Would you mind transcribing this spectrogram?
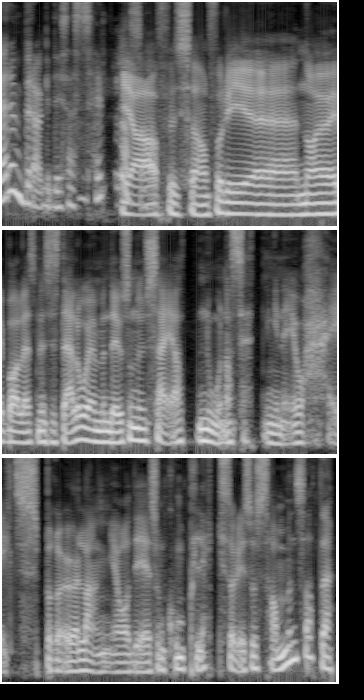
det er en bragd i seg selv, altså. Ja, fy søren. Fordi eh, nå har jeg bare lest Mrs. Dalloway, men det er jo sånn hun sier at noen av setningene er jo helt sprø lange, og de er sånn komplekse og de er så sammensatte.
